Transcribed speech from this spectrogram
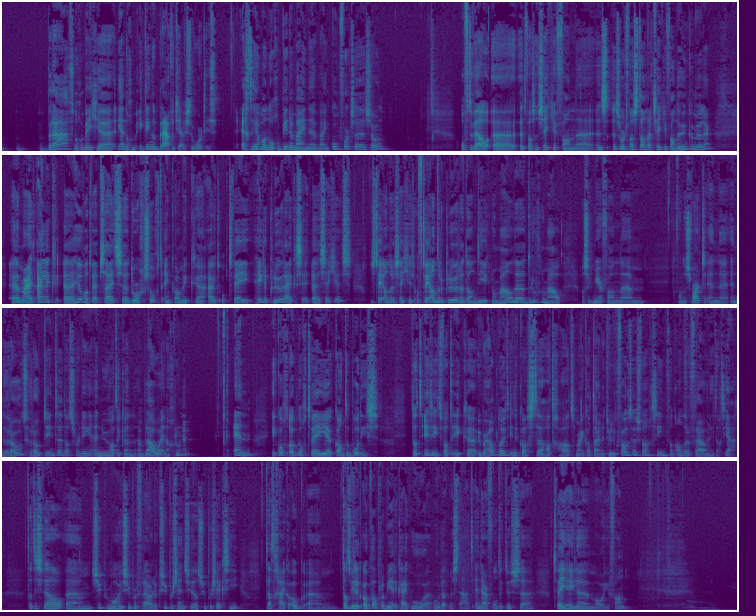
Braaf, nog een beetje, ja, nog een, ik denk dat braaf het juiste woord is echt helemaal nog binnen mijn, uh, mijn comfortzone. Oftewel, het was een setje van een, een, soort van standaard setje van de Hunkemuller. Maar uiteindelijk heel wat websites doorgezocht en kwam ik uit op twee hele kleurrijke setjes. Dus twee andere setjes, of twee andere kleuren dan die ik normaal droeg. Normaal was ik meer van, um, van de zwart en, en de rood, roodtinten, dat soort dingen. En nu had ik een, een blauwe en een groene. En ik kocht ook nog twee uh, kanten bodies. Dat is iets wat ik uh, überhaupt nooit in de kast uh, had gehad. Maar ik had daar natuurlijk foto's van gezien van andere vrouwen. En ik dacht, ja, dat is wel um, super mooi, super vrouwelijk, super sensueel, super sexy. Dat ga ik ook, um, dat wil ik ook wel proberen kijken hoe, hoe dat me staat. En daar vond ik dus twee hele mooie van.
